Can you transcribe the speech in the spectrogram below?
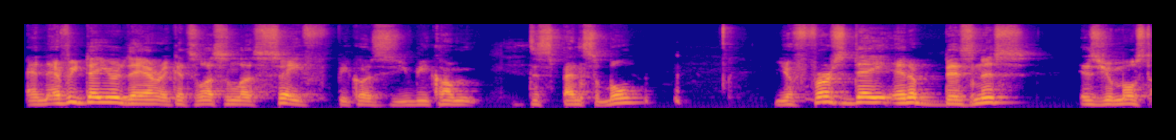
and every day you're there, it gets less and less safe because you become dispensable. your first day in a business is your most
